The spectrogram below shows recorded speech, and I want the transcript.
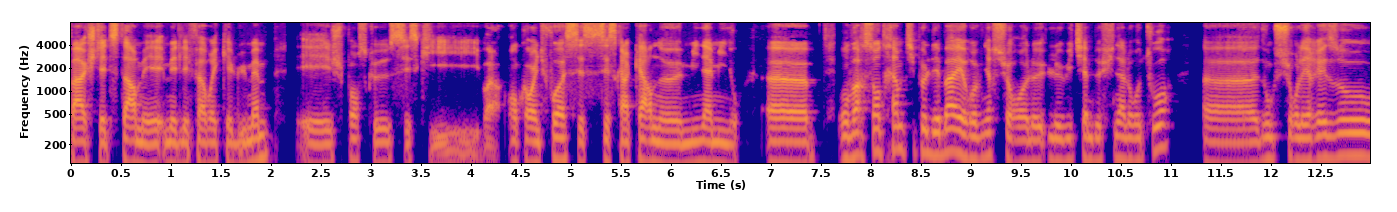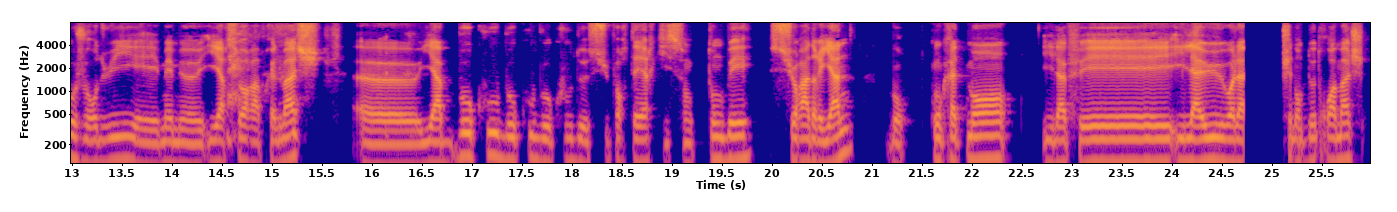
pas acheter de stars mais, mais de les fabriquer lui-même et je pense que c'est ce qui voilà encore une fois c'est ce qu'incarne Minamino. on va recentrer un petit peu le débat et revenir sur le huitième de finale retour. donc sur les réseaux aujourd'hui et même hier soir après le match, il y a beaucoup, beaucoup, beaucoup de supporters qui sont tombés sur Adrian. Bon, concrètement, il a fait, il a eu voilà dans deux trois matchs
